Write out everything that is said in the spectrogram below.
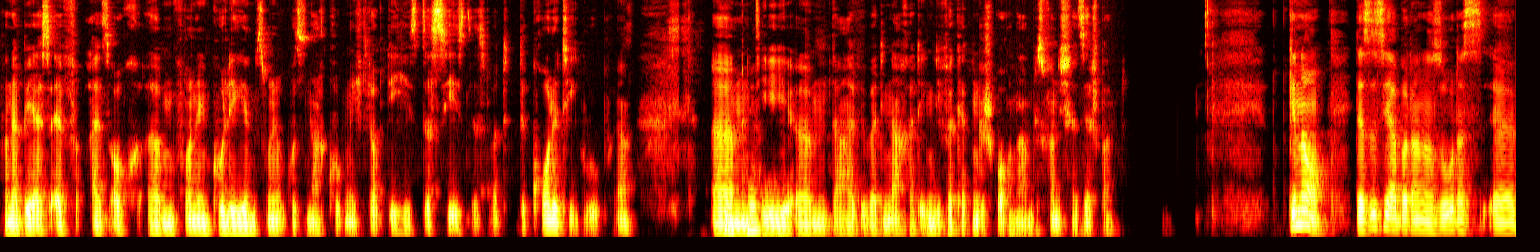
von der BSF als auch ähm, von den Kolleginnen, das muss ich mal kurz nachgucken. Ich glaube, die hieß, das hieß, das war The Quality Group, ja. Ähm, okay. die ähm, da halt über die nachhaltigen Lieferketten gesprochen haben. Das fand ich halt sehr spannend. Genau. Das ist ja aber dann auch so, dass äh,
